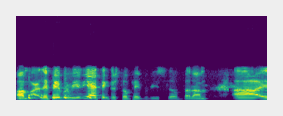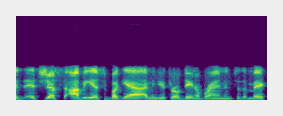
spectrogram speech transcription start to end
Um, are they pay per view? Yeah, I think they're still pay per view still, but um, uh, it, it's just obvious. But yeah, I mean, you throw Daniel Bryan into the mix,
